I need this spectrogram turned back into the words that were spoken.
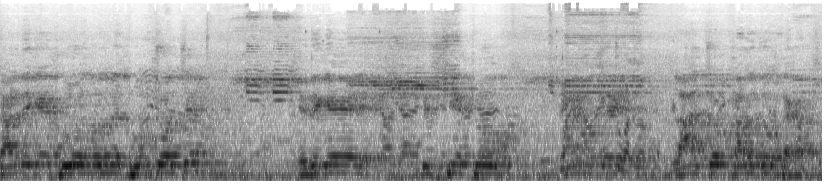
চারিদিকে পুজো উদ্বোধনের ধুম চলছে। এদিকে বৃষ্টি একটু লাল চোখ, কালো চোখ দেখাচ্ছে।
